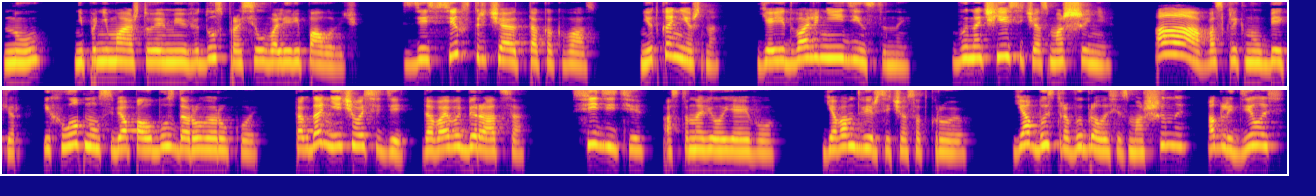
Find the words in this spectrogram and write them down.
«Ну?» Не понимая, что я имею в виду, спросил Валерий Павлович. «Здесь всех встречают так, как вас?» «Нет, конечно. Я едва ли не единственный. Вы на чьей сейчас машине?» «А!» – воскликнул Бекер и хлопнул себя по лбу здоровой рукой. «Тогда нечего сидеть. Давай выбираться». «Сидите», – остановила я его. «Я вам дверь сейчас открою». Я быстро выбралась из машины, огляделась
